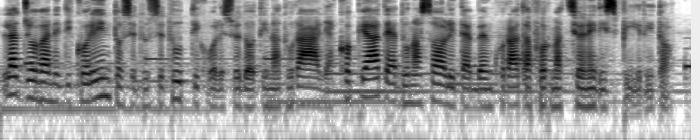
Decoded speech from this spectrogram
La giovane di Corinto sedusse tutti con le sue doti naturali, accoppiate ad una solita e ben curata formazione di spirito.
